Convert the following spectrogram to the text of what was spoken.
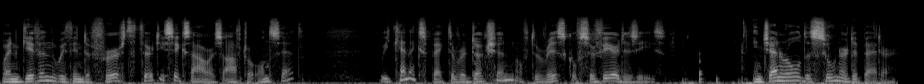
when given within the first 36 hours after onset, we can expect a reduction of the risk of severe disease. In general the sooner the better,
